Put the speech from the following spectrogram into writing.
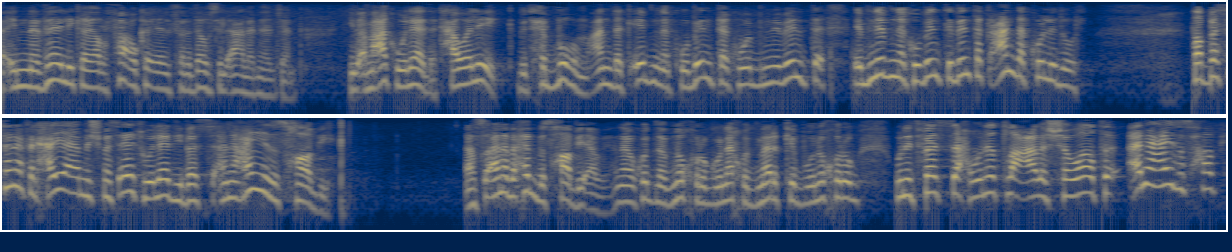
فإن ذلك يرفعك إلى الفردوس الأعلى من الجنة. يبقى معاك ولادك حواليك بتحبهم عندك ابنك وبنتك وابن بنت ابن ابنك وبنت بنتك عندك كل دول. طب بس أنا في الحقيقة مش مسألة ولادي بس أنا عايز أصحابي. أصل أنا بحب أصحابي قوي أنا كنا بنخرج وناخد مركب ونخرج ونتفسح ونطلع على الشواطئ أنا عايز أصحابي.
